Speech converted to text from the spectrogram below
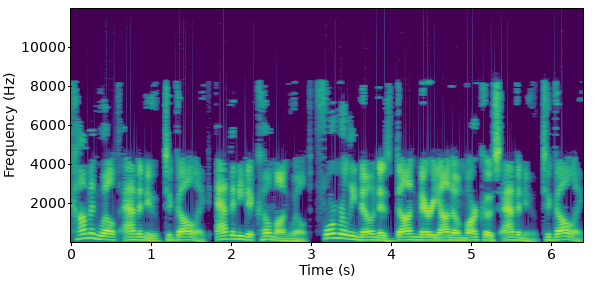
Commonwealth Avenue Tagalog, Avenida Commonwealth, formerly known as Don Mariano Marcos Avenue Tagalog,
